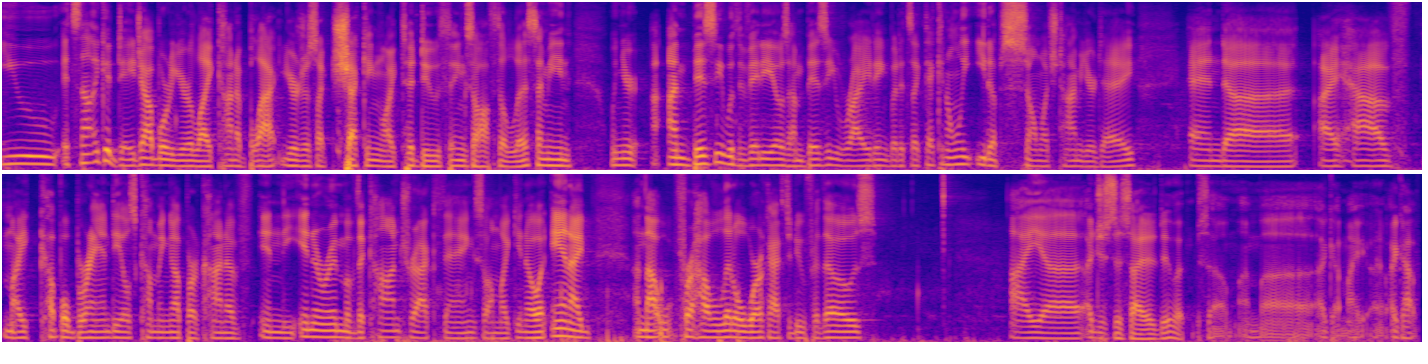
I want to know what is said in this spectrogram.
you it's not like a day job where you're like kind of black you're just like checking like to do things off the list i mean when you're i'm busy with videos i'm busy writing but it's like that can only eat up so much time of your day and uh, I have my couple brand deals coming up are kind of in the interim of the contract thing. So I'm like, you know what? And I, I'm not for how little work I have to do for those. I uh, I just decided to do it. So I'm uh, I got my I got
